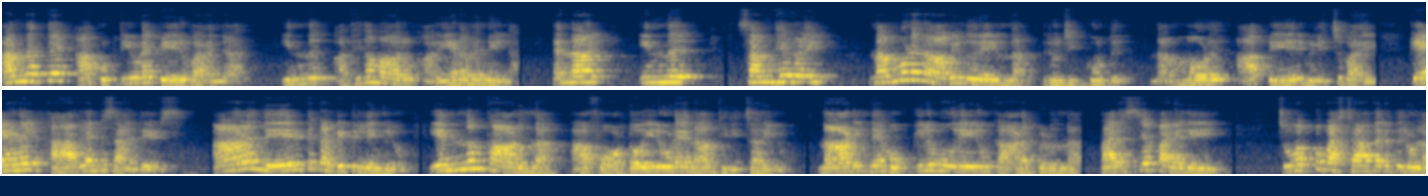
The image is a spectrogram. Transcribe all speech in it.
അന്നത്തെ ആ കുട്ടിയുടെ പേര് പറഞ്ഞാൽ ഇന്ന് അധികമാരും അറിയണമെന്നില്ല. എന്നാൽ ഇന്ന് സന്ധ്യകളിൽ നമ്മുടെ നാവിൽ നുരയുന്ന രുചിക്കൂട്ട് നമ്മോട് ആ പേര് വിളിച്ചു പറയും. Colonel Harland Sanders. ആളെ നേരിട്ട് കണ്ടിട്ടില്ലെങ്കിലും എന്നും കാണുന്ന ആ ഫോട്ടോയിലൂടെ നാം തിരിച്ചറിയും. നാടിന്റെ മുക്കിലും മൂലയിലും കാണപ്പെടുന്ന പരസ്യ പലകയിൽ ചുവപ്പ് പശ്ചാത്തലത്തിലുള്ള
